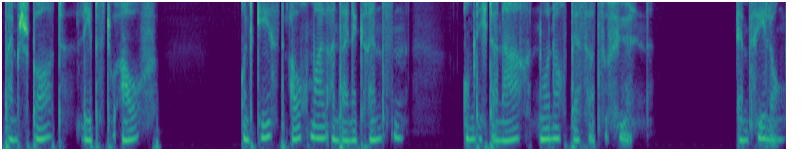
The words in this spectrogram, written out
Beim Sport lebst du auf und gehst auch mal an deine Grenzen, um dich danach nur noch besser zu fühlen. Empfehlung.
